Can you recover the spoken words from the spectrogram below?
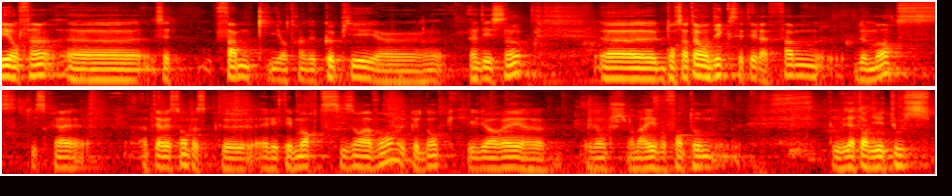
Et enfin, cette femme qui est en train de copier un, dessin, euh, dont certains ont dit que c'était la femme de Morse, qui serait intéressant parce qu'elle était morte six ans avant, et que donc il y aurait, euh, et donc on arrive au fantôme que vous attendiez tous,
